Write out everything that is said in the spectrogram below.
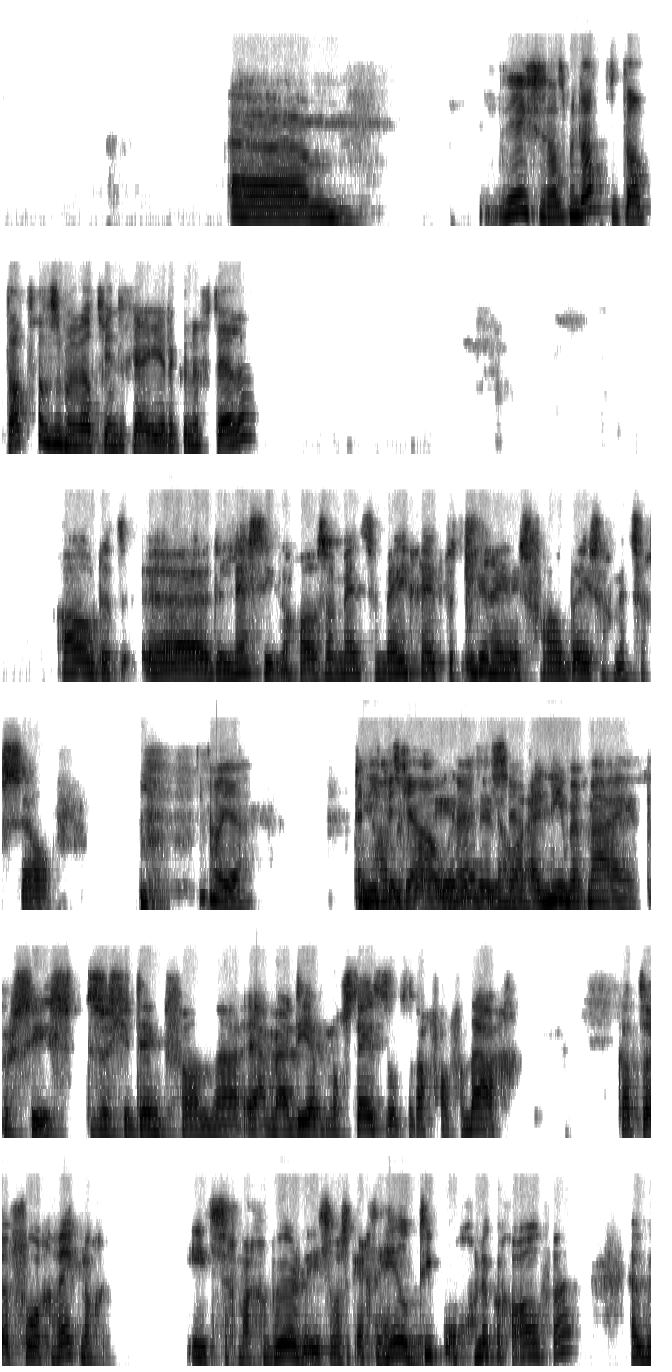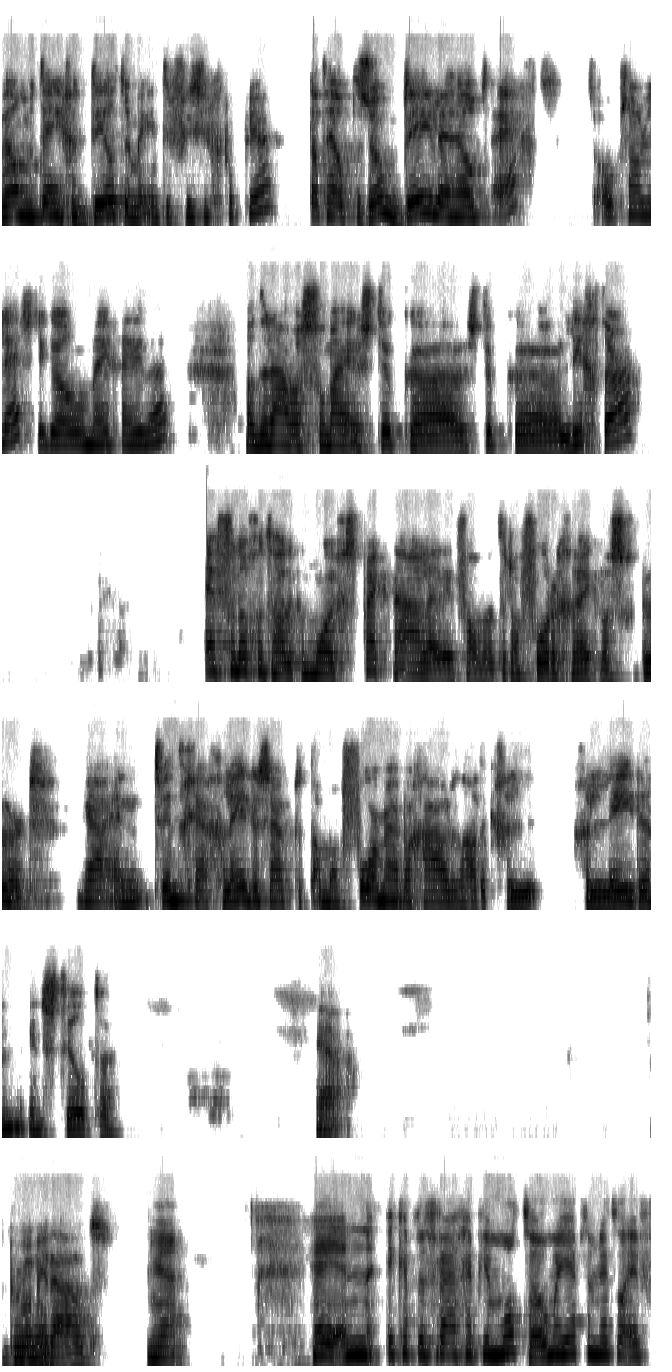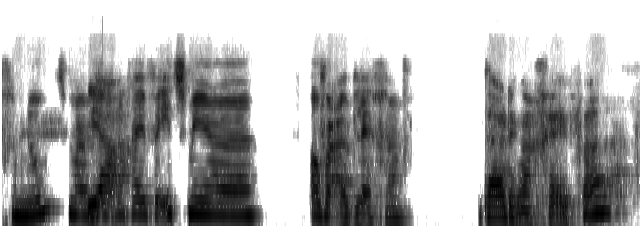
Um, Jezus, had me dat, dat, dat hadden ze me wel twintig jaar eerder kunnen vertellen. Oh, dat, uh, de les die ik nog wel eens aan mensen meegeef, dat iedereen is vooral bezig met zichzelf. Oh ja. En niet met jou, hè? Dus ja. En niet met mij, precies. Dus als je denkt van, uh, ja, maar die heb ik nog steeds op de dag van vandaag. Ik had uh, vorige week nog iets, zeg maar, gebeurde iets, daar was ik echt heel diep ongelukkig over. Heb ik wel meteen gedeeld in mijn intervisiegroepje. Dat helpt dus ook. Delen helpt echt. Dat is ook zo'n les die ik wel wil meegeven. Want daarna was het voor mij een stuk, uh, stuk lichter. En vanochtend had ik een mooi gesprek naar aanleiding van wat er dan vorige week was gebeurd. Ja, en twintig jaar geleden zou ik dat allemaal voor me hebben gehouden. Dan had ik geleden in stilte. Ja. Bring it out. Ja. hey, en ik heb de vraag, heb je een motto? Maar je hebt hem net al even genoemd. Maar wil je nog even iets meer uh, over uitleggen? Duiding aan geven.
